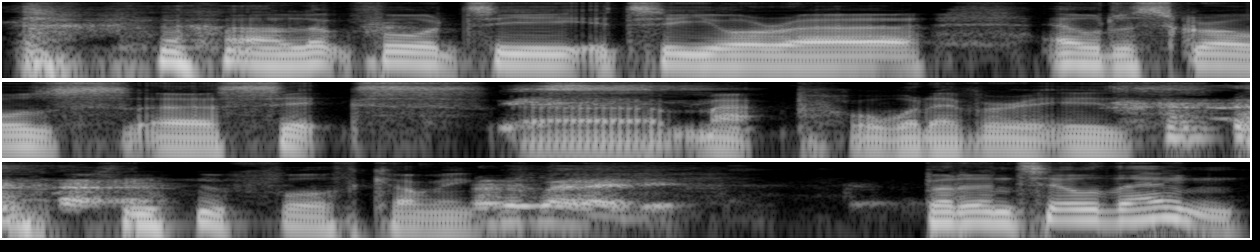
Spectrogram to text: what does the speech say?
I look forward to to your uh, Elder Scrolls uh, Six uh, map or whatever it is forthcoming. Not a bad idea. But until then,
